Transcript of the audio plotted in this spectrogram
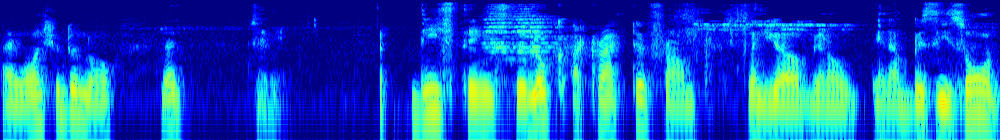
I want you to know that these things they look attractive from when you're you know in a busy zone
